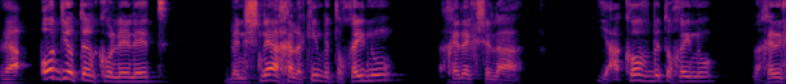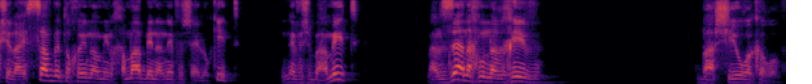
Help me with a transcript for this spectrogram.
והעוד יותר כוללת בין שני החלקים בתוכנו, החלק של יעקב בתוכנו, והחלק של העשו בתוכנו, המלחמה בין הנפש האלוקית, נפש בעמית, ועל זה אנחנו נרחיב בשיעור הקרוב.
